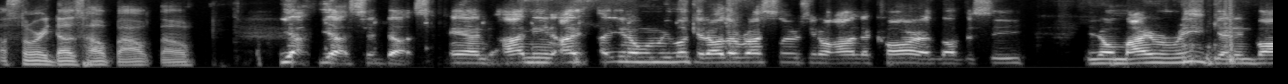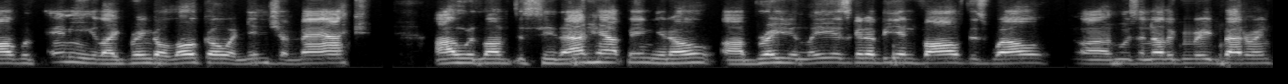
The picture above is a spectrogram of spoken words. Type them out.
a story does help out though. Yeah, yes, it does. And I mean, I, you know, when we look at other wrestlers, you know, on the car, I'd love to see, you know, Myron Reed get involved with any like Gringo Loco and Ninja Mac. I would love to see that happen. You know, uh, Braden Lee is going to be involved as well, uh, who's another great veteran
